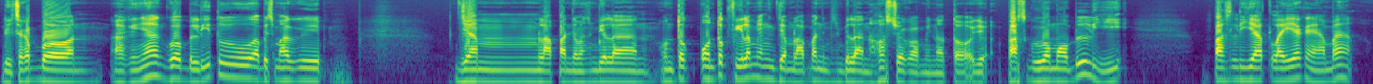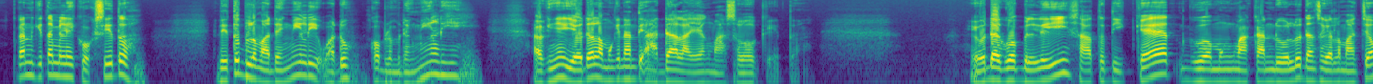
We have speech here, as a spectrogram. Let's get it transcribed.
di Cirebon. Akhirnya gue beli tuh habis maghrib jam 8 jam 9 untuk untuk film yang jam 8 jam 9 host Joko Minoto. Pas gue mau beli pas lihat layarnya apa kan kita milih kursi tuh. Dia itu belum ada yang milih. Waduh kok belum ada yang milih? Akhirnya ya udahlah mungkin nanti ada lah yang masuk gitu. Ya udah gue beli satu tiket gue mau makan dulu dan segala macem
